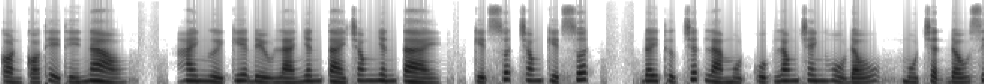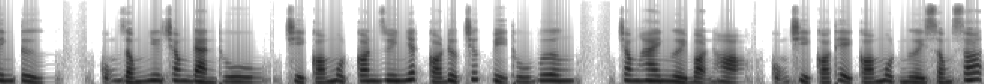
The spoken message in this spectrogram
Còn có thể thế nào? Hai người kia đều là nhân tài trong nhân tài, kiệt xuất trong kiệt xuất. Đây thực chất là một cuộc long tranh hổ đấu, một trận đấu sinh tử. Cũng giống như trong đàn thù, chỉ có một con duy nhất có được chức vị thú vương. Trong hai người bọn họ, cũng chỉ có thể có một người sống sót.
